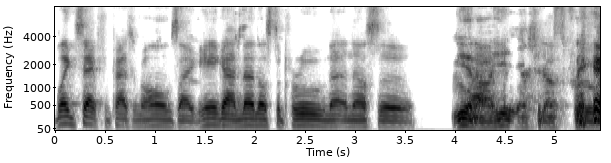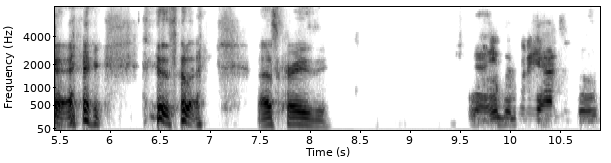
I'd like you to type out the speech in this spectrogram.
Blank check for Patrick Mahomes. Like he ain't got nothing else to prove, nothing else to you know, he ain't got shit else to prove. It's like, that's crazy. Yeah, he did what he had to do.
